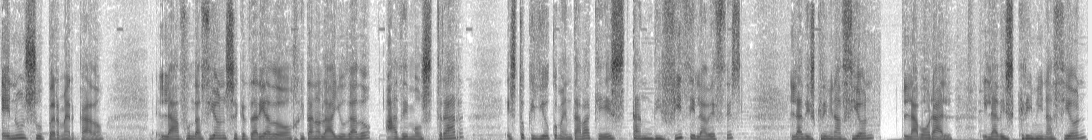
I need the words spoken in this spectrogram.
en un supermercado. La Fundación Secretariado Gitano la ha ayudado a demostrar esto que yo comentaba, que es tan difícil a veces, la discriminación laboral y la discriminación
